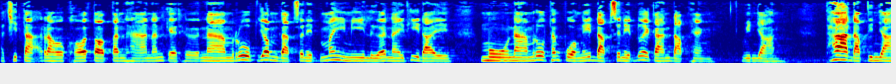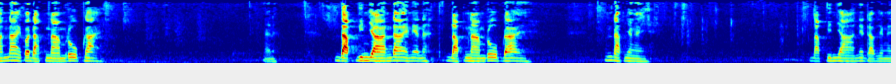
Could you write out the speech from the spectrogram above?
อชิตะเราขอตอบปัญหานั้นแก่เธอนามรูปย่อมดับสนิทไม่มีเหลือในที่ใด หมู่นามรูปทั้งปวงนี้ ดับสนิทด้วยการดับแห่งวิญญาณ ถ้าดับวิญญาณได้ก็ดับนามรูปได้นะดับวิญญาณได้เนี่ยนะดับนามรูปได้มันดับยังไง ดับวิญญาณเนี่ยดับยังไง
